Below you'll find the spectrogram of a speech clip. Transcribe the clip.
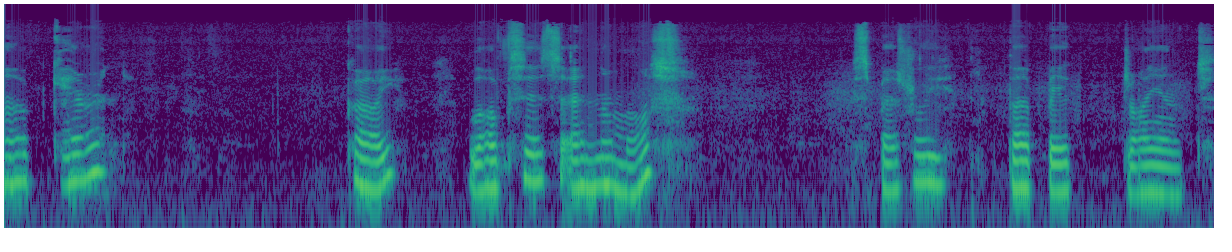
a Karen Kai loves his animals, especially the big giant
